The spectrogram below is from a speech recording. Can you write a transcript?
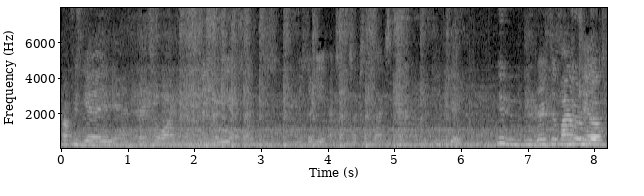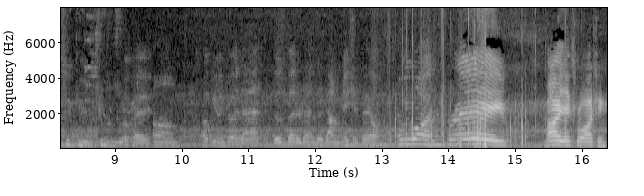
Rough good, and thanks for watching. Nice video. Final kill. Okay, um, hope you enjoyed that. It was better than the domination fail. And we won. Hooray! Bye, thanks for watching.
